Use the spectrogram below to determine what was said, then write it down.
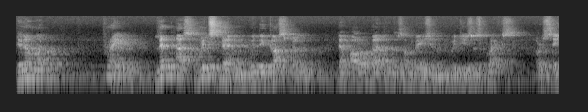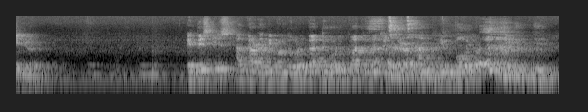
You know what? Pray. Let us reach them with the gospel, the power of God unto salvation with Jesus Christ, our Savior. And this is a guarantee from the Word of God. The Word of God will not return unto him void or empty.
